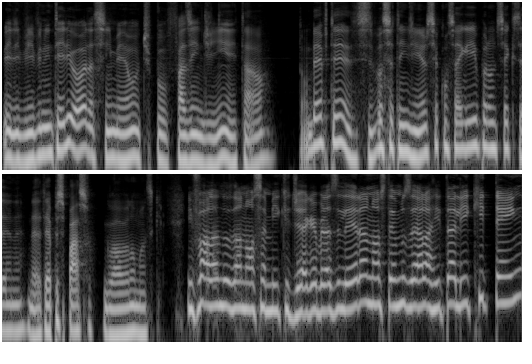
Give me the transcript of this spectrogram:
ele vive no interior, assim mesmo, tipo, fazendinha e tal. Então deve ter, se você tem dinheiro, você consegue ir para onde você quiser, né? Até para o espaço, igual o Elon Musk. E falando da nossa Mick Jagger brasileira, nós temos ela, Rita Lee, que tem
